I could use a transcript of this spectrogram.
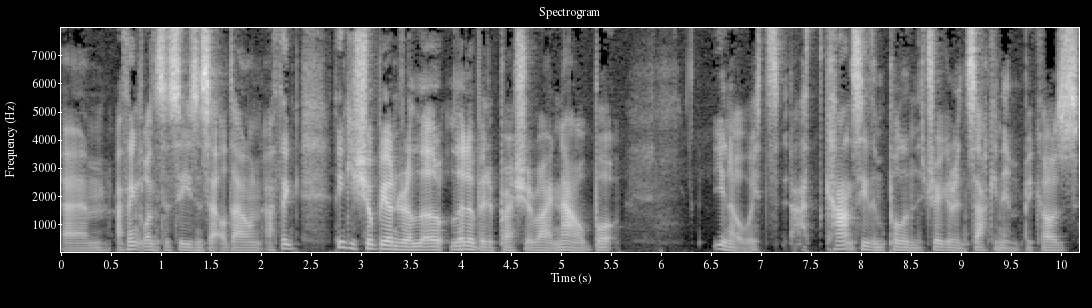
um, I think once the season settled down, I think I think he should be under a little little bit of pressure right now. But you know, it's I can't see them pulling the trigger and sacking him because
